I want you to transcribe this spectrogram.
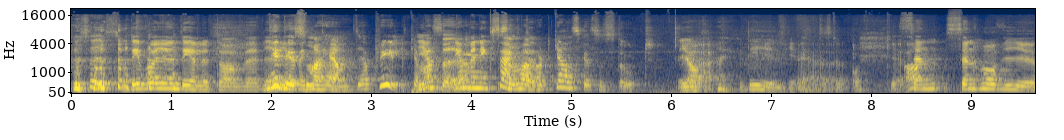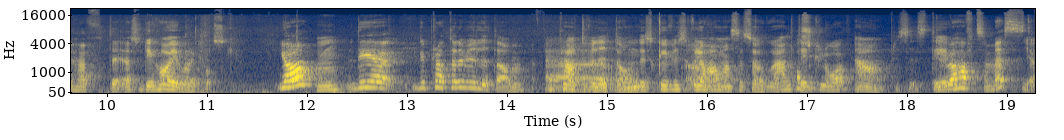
precis. Och det var ju en del utav... eh, Det är det som har hänt i april kan Ja, man säga. ja, men exakt. Som har varit ganska så stort. Ja, Eh, det är ju jättestort. och, ja. Sen, sen har vi ju haft, alltså det har ju varit påsk. Ja, Mm. det, det pratade vi lite om. Det pratade vi lite om. Eh, Det skulle, vi skulle ja. ha massa saker. Alltid, Påsklov. Ja, precis. Det, Du har haft semester. ja,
